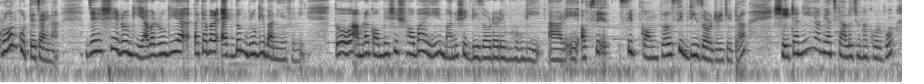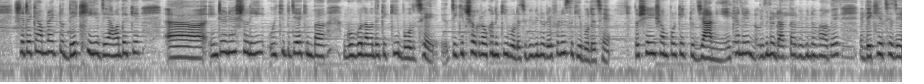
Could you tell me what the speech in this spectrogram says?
গ্রহণ করতে চায় না। যে সে রুগী আবার রোগী তাকে আবার একদম রুগী বানিয়ে ফেলি। তো আমরা কম বেশি সবাই মানসিক ডিসঅর্ডারে ভুগি আর এই অবসেসিভ কম্পালসিভ ডিসঅর্ডার যেটা সেটা নিয়েই আমি আজকে আলোচনা করব। সেটাকে আমরা একটু দেখি যে আমাদেরকে ইন্টারন্যাশনালি উইকিপিডিয়া কিংবা গুগল আমাদেরকে কি বলছে চিকিৎসকরা ওখানে কি বলেছে বিভিন্ন রেফারেন্সে কি বলেছে তো সেই সম্পর্কে একটু জানি। এখানে বিভিন্ন ডাক্তার বিভিন্নভাবে দেখিয়েছে যে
